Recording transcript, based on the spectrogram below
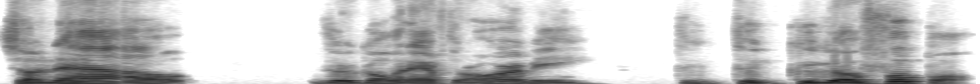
So now they're going after Army to, to, to go football.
